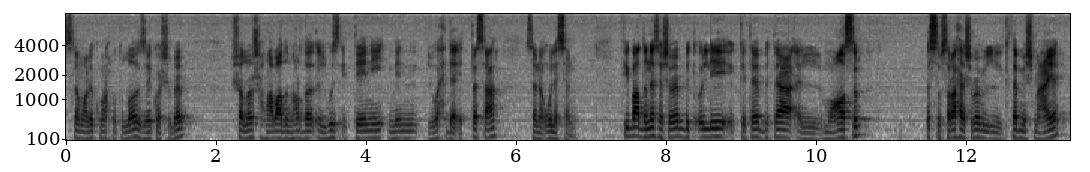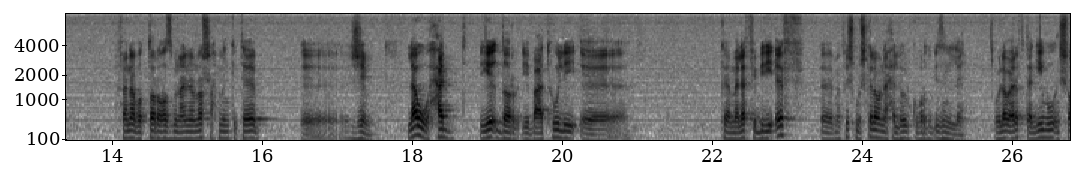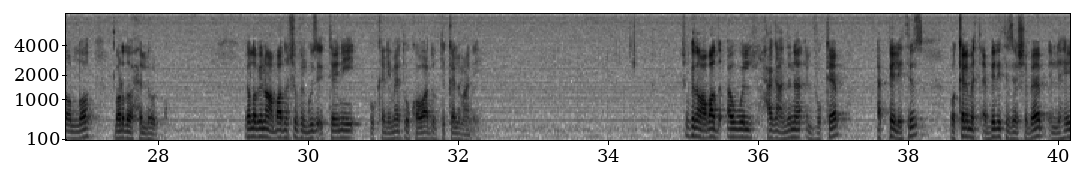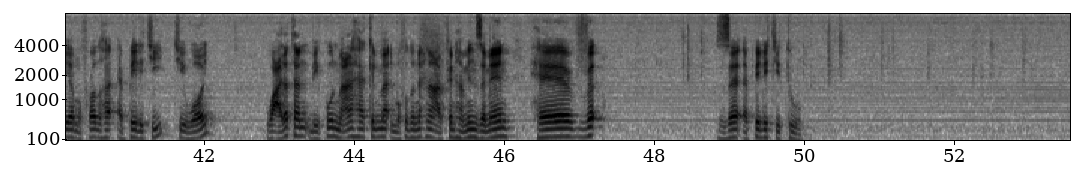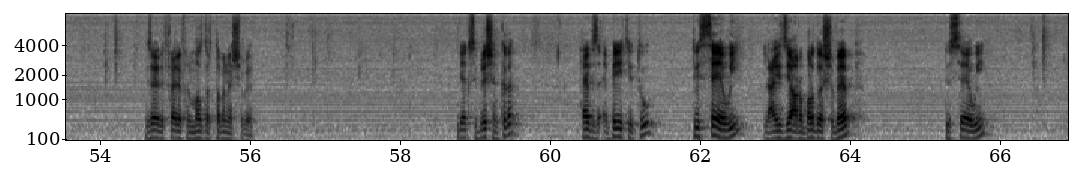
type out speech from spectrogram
السلام عليكم ورحمة الله. ازيكم يا شباب؟ إن شاء الله نشرح مع بعض النهارده الجزء الثاني من الوحدة التاسعة سنة أولى ثانوي في بعض الناس يا شباب بتقول لي الكتاب بتاع المعاصر بس بصراحة يا شباب الكتاب مش معايا فأنا بضطر غصب عني إن أشرح من كتاب آه، جيم. لو حد يقدر يبعتهولي آه، كملف PDF مفيش مشكلة وأنا هحله لكم برضه بإذن الله. ولو عرفت أجيبه إن شاء الله برضه هحله لكم. يلا بينا مع بعض نشوف الجزء الثاني وكلماته وقواعده بتتكلم عن إيه. شوف كده مع بعض أول حاجة عندنا ال vocab abilities وكلمة abilities يا شباب اللي هي مفردها ability T Y وعادة بيكون معاها كلمة المفروض إن إحنا عارفينها من زمان. Have the ability to. زائد الفعل في المصدر طبعا يا شباب. دي اكسبريشن كده have the ability to تساوي اللي عايز يعرف برضو يا شباب تساوي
